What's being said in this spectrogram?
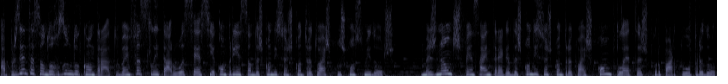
A apresentação do resumo do contrato vem facilitar o acesso e a compreensão das condições contratuais pelos consumidores, mas não dispensa a entrega das condições contratuais completas por parte do operador.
